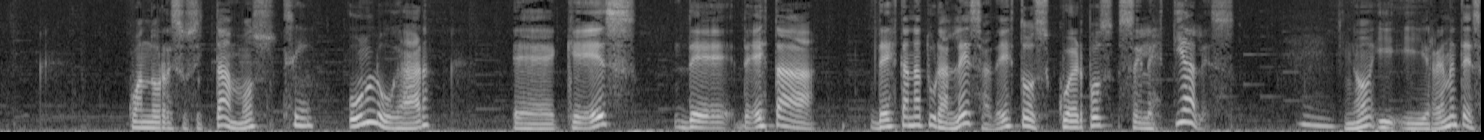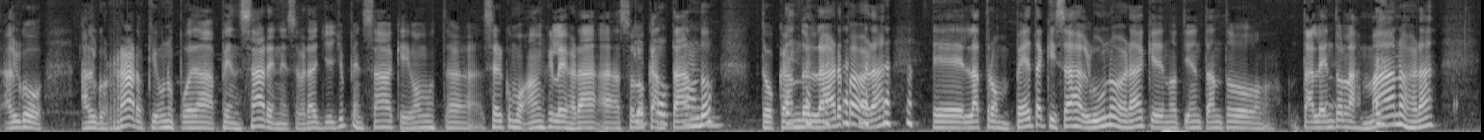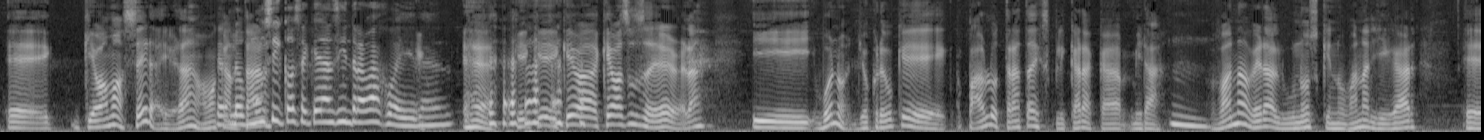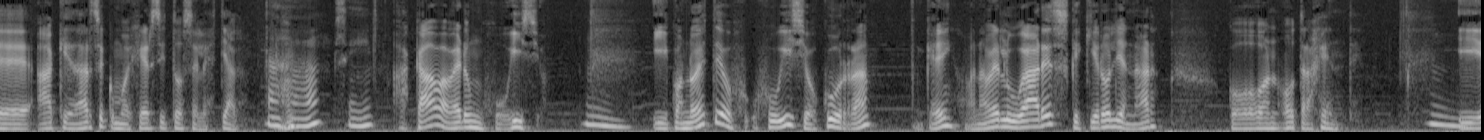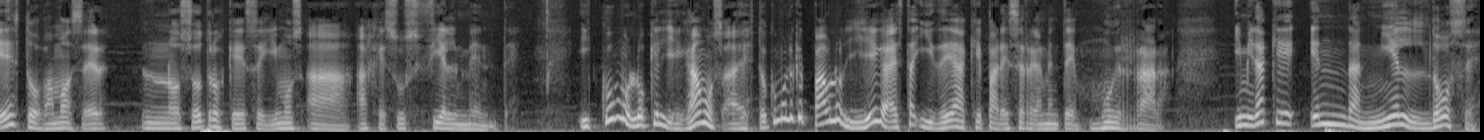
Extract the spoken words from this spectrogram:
cuando resucitamos Sí. un lugar eh, que es de, de esta de esta naturaleza, de estos cuerpos celestiales, Mm. ¿no? Y, y realmente es algo algo raro que uno pueda pensar en eso, ¿verdad? Yo, yo pensaba que íbamos a ser como ángeles, ¿verdad? Ah, solo cantando, tocan. tocando el arpa, ¿verdad? Eh, la trompeta quizás algunos, ¿verdad? Que no tienen tanto talento en las manos, ¿verdad? Eh, ¿Qué vamos a hacer ahí, verdad? Vamos a cantar. los músicos se quedan sin trabajo ahí. ¿no? Eh, ¿qué, qué, qué va, ¿Qué va a suceder, verdad? Y bueno, yo creo que Pablo trata de explicar acá, mira, Mm. van a haber algunos que no van a llegar eh, a quedarse como ejército celestial. sí. Acá va a haber un juicio. Mm. Y cuando este ju- juicio ocurra, van a haber lugares que quiero llenar con otra gente. Mm. Y esto vamos a hacer nosotros que seguimos a, a Jesús fielmente. ¿Y cómo lo que llegamos a esto? ¿Cómo lo que Pablo llega a esta idea que parece realmente muy rara? Y mira que en Daniel 12,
